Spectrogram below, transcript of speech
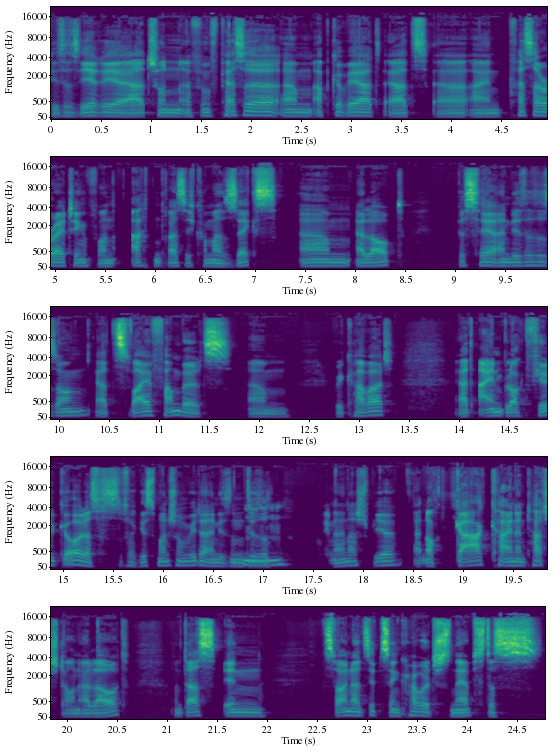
Diese Serie, er hat schon äh, fünf Pässe ähm, abgewehrt. Er hat äh, ein Passer-Rating von 38,6 ähm, erlaubt bisher in dieser Saison. Er hat zwei Fumbles ähm, recovered. Er hat einen Blocked Field Goal, das vergisst man schon wieder in diesem mhm. 49 Spiel. Er hat noch gar keinen Touchdown erlaubt und das in 217 Coverage Snaps. Das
